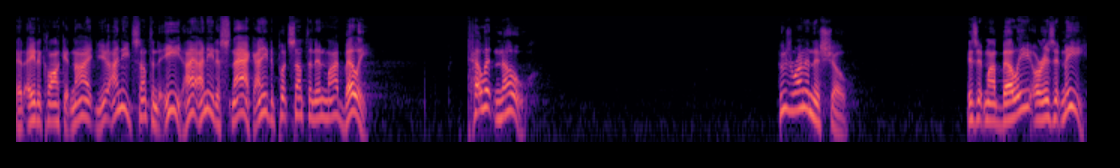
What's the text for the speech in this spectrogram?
at 8 o'clock at night, yeah, I need something to eat, I, I need a snack, I need to put something in my belly, tell it no. Who's running this show? Is it my belly or is it me?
